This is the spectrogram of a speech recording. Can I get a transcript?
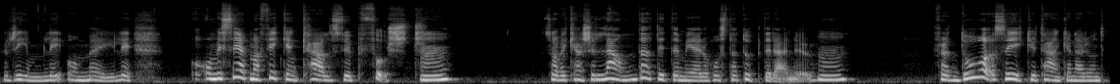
Rimlig och möjlig. Om vi säger att man fick en kallsup först så har vi kanske landat lite mer och hostat upp det där nu. För att då så gick ju tankarna runt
